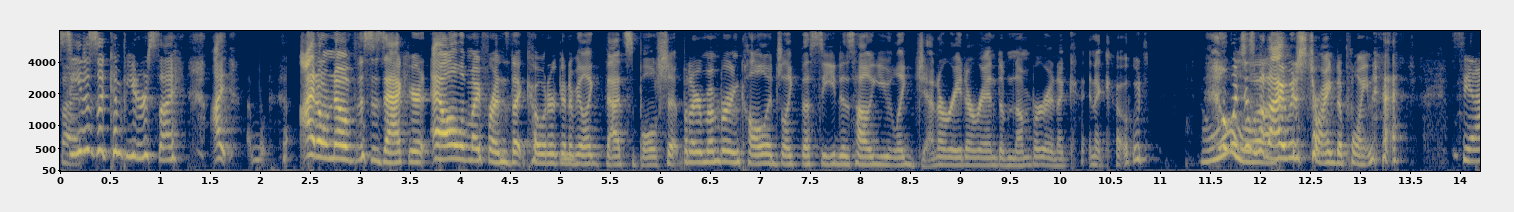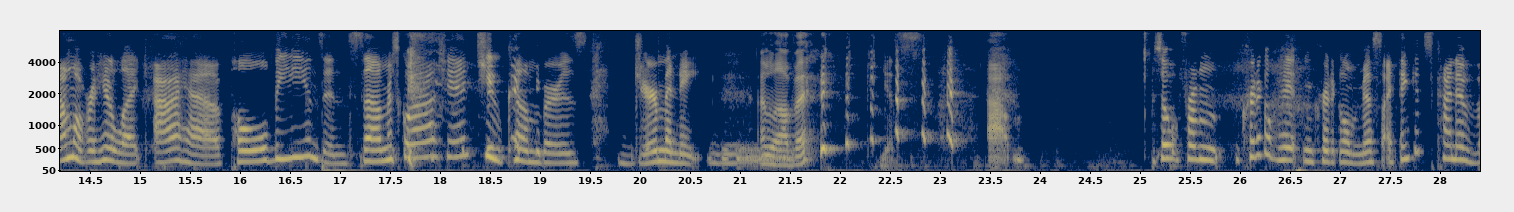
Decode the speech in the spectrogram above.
But- Seed is a computer science. I I don't know if this is accurate. All of my friends that code are gonna be like, "That's bullshit." But I remember in college, like the seed is how you like generate a random number in a in a code, oh. which is what I was trying to point at. See, and I'm over here like I have pole beans and summer squash and cucumbers germinating. I love it. Yes. Um, so from critical hit and critical miss, I think it's kind of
